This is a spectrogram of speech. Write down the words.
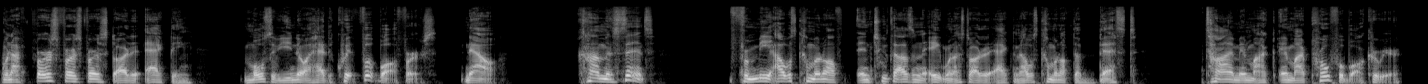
when I first first first started acting, most of you know I had to quit football first. Now, common sense, for me, I was coming off in 2008 when I started acting. I was coming off the best time in my in my pro football career.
